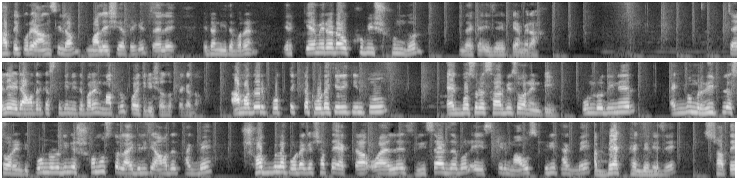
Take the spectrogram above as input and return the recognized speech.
হাতে করে আনছিলাম মালয়েশিয়া থেকে, চাইলে এটা নিতে পারেন। এর ক্যামেরাটাও খুবই সুন্দর। দেখেন এই যে এর ক্যামেরা। চাইলে এটা আমাদের কাছ থেকে নিতে পারেন, মাত্র পঁয়ত্রিশ হাজার টাকা দাম। আমাদের প্রত্যেকটা প্রোডাক্টেরই কিন্তু এক বছরের সার্ভিস ওয়ারেন্টি পনেরো দিনের একদম রিপ্লেস ওয়ারেন্টি পনেরো দিনের সমস্ত লাইবিলিটি আমাদের থাকবে। সবগুলা প্রোডাক্টের সাথে একটা ওয়্যারলেস রিচার্জেবল এইচপির মাউস ফ্রি থাকবে। ব্যাগ থাকবে এই যে, সাথে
